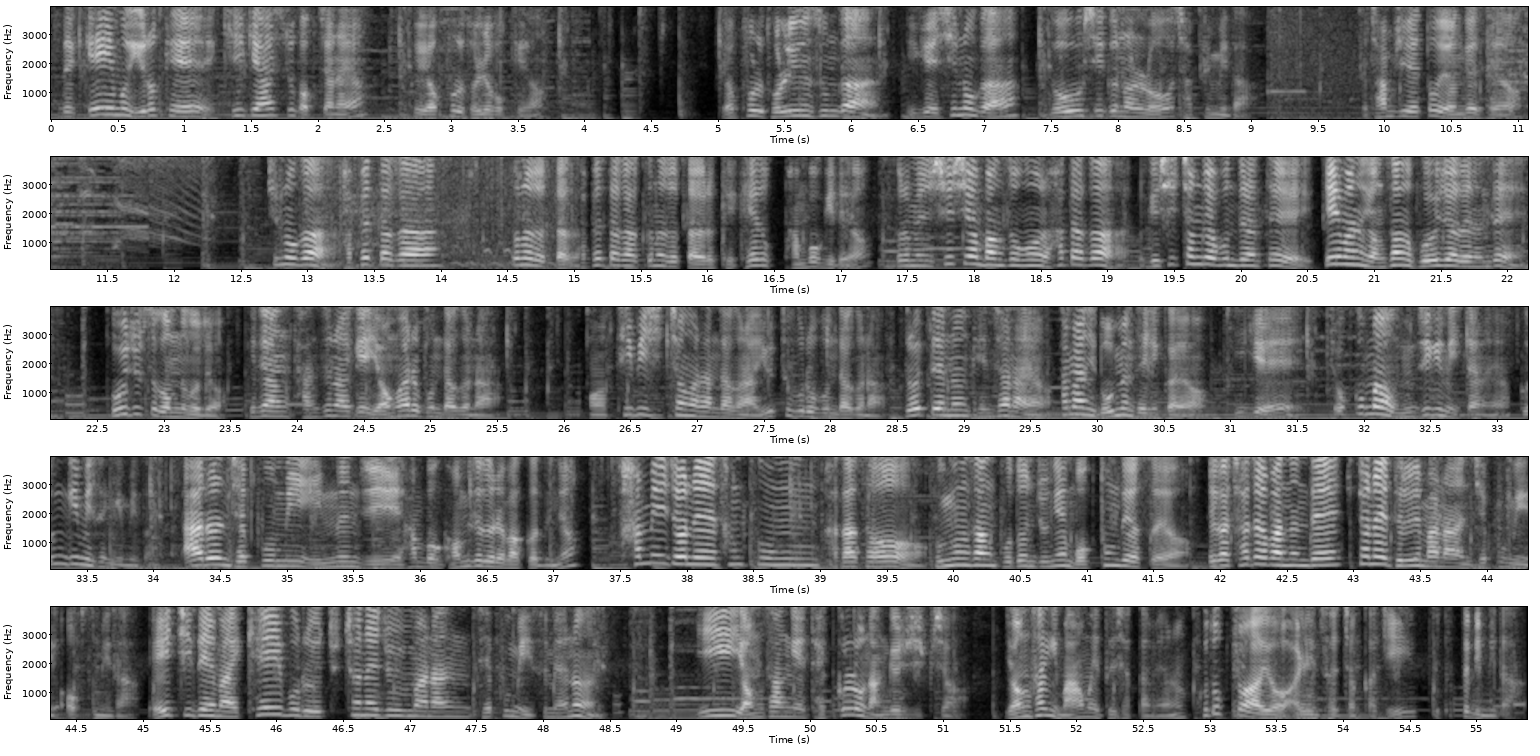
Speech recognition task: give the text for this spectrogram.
근데 게임을 이렇게 길게 할 수가 없잖아요. 그 옆으로 돌려볼게요. 옆으로 돌리는 순간 이게 신호가 no signal로 잡힙니다. 잠시 후에 또 연결돼요. 신호가 잡혔다가 끊어졌다가 잡혔다가 끊어졌다가 이렇게 계속 반복이 돼요. 그러면 실시간 방송을 하다가 이렇게 시청자분들한테 게임하는 영상을 보여줘야 되는데 보여줄 수가 없는 거죠. 그냥 단순하게 영화를 본다거나 어, TV 시청을 한다거나 유튜브로 본다거나 그럴 때는 괜찮아요. 가만히 놓으면 되니까요. 이게 조금만 움직임이 있잖아요. 끊김이 생깁니다. 다른 제품이 있는지 한번 검색을 해봤거든요. 3일 전에 상품 받아서 동영상 보던 중에 먹통되었어요. 제가 찾아봤는데 추천해 드릴 만한 제품이 없습니다. HDMI 케이블을 추천해 줄 만한 제품이 있으면은 이 영상에 댓글로 남겨주십시오. 영상이 마음에 드셨다면 구독, 좋아요, 알림 설정까지 부탁드립니다.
